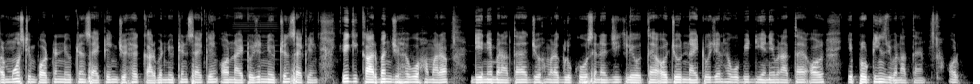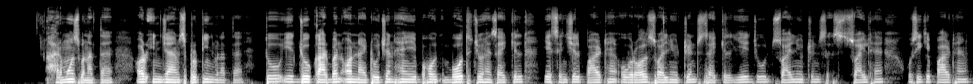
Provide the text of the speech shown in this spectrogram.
और मोस्ट इंपॉर्टेंट न्यूट्रिएंट साइकिलिंग जो है कार्बन न्यूट्रिएंट साइकिलिंग और नाइट्रोजन न्यूट्रिएंट साइकिलिंग क्योंकि कार्बन जो है, वो हमारा डीएनए बनाता है, जो हमारा ग्लूकोज एनर्जी के लिए होता है और जो नाइट्रोजन है, वो भी डीएनए बनाता है और ये प्रोटीन्स भी बनाता है। और हारमोन्स बनाता है और इंजाम्स प्रोटीन बनाता है। तो ये जो कार्बन और नाइट्रोजन है, ये बहुत बहुत जो है साइकिल ये एसेंशियल पार्ट हैं ओवरऑल सॉइल न्यूट्रिएंट साइकिल ये जो सॉइल न्यूट्रिएंट सॉइल हैं, उसी के पार्ट हैं।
